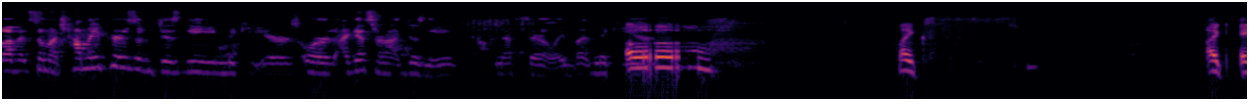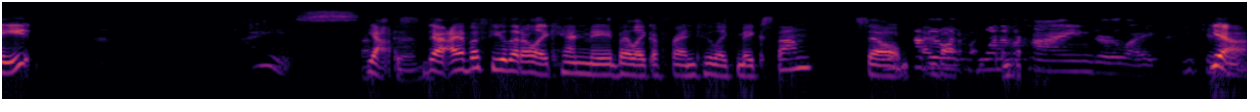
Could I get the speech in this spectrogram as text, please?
love it so much. How many pairs of Disney Mickey ears, or I guess they're not Disney necessarily, but Mickey ears? Oh, like like eight. nice. That's yes. good. Yeah, I have a few that are like handmade by like a friend who like makes them. So I bought like one of a kind, or like you can. Yeah,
